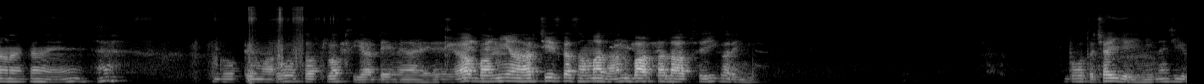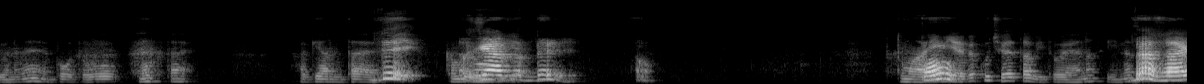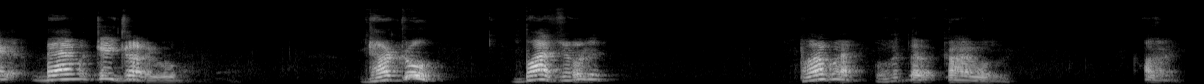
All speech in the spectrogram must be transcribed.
जाना कहाँ है? गोपे मारो सब फ्लॉप्स अड्डे में आए अब हम यहाँ हर चीज़ का समाधान वार्तालाप से ही करेंगे। वो तो चाहिए ही नहीं ना जीवन में वो तो मुक्त है अज्ञानता है कमज़ोरी है। तुम्हारी भी है कुछ है तभी तो है ना सी ना मैं क्या करूँ झाटू बात Baba orada kayboldu. Evet.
